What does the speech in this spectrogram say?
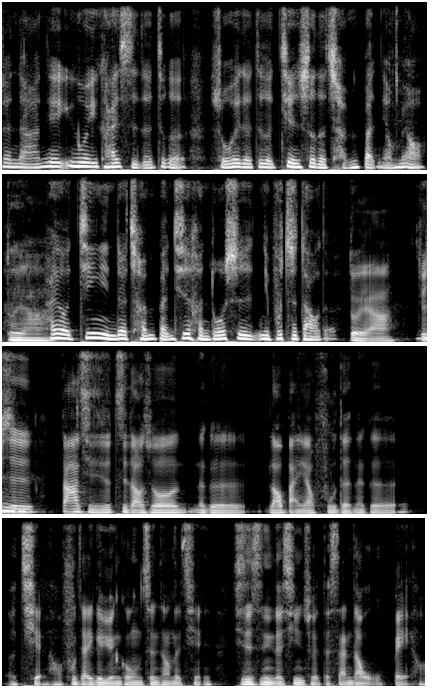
真的啊，因为因为一开始的这个所谓的这个建设的成本有没有？对啊，还有经营的成本，其实很多是你不知道的。对啊，就是大家其实就知道说，那个老板要付的那个呃钱哈，付在一个员工身上的钱，其实是你的薪水的三到五倍哈。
